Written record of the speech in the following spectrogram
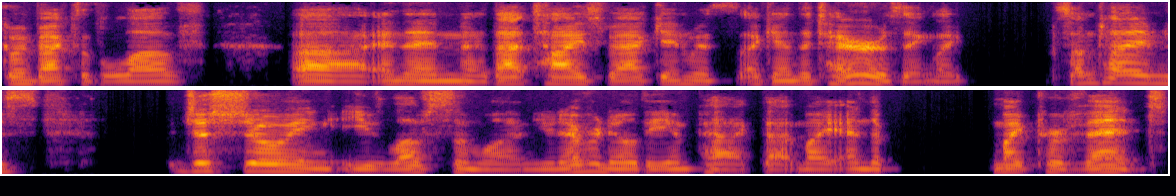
going back to the love, uh, and then that ties back in with again the terror thing. Like sometimes just showing you love someone, you never know the impact that might and the might prevent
